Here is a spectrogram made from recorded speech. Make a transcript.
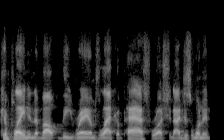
complaining about the Rams' lack of pass rush, and I just wanted,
